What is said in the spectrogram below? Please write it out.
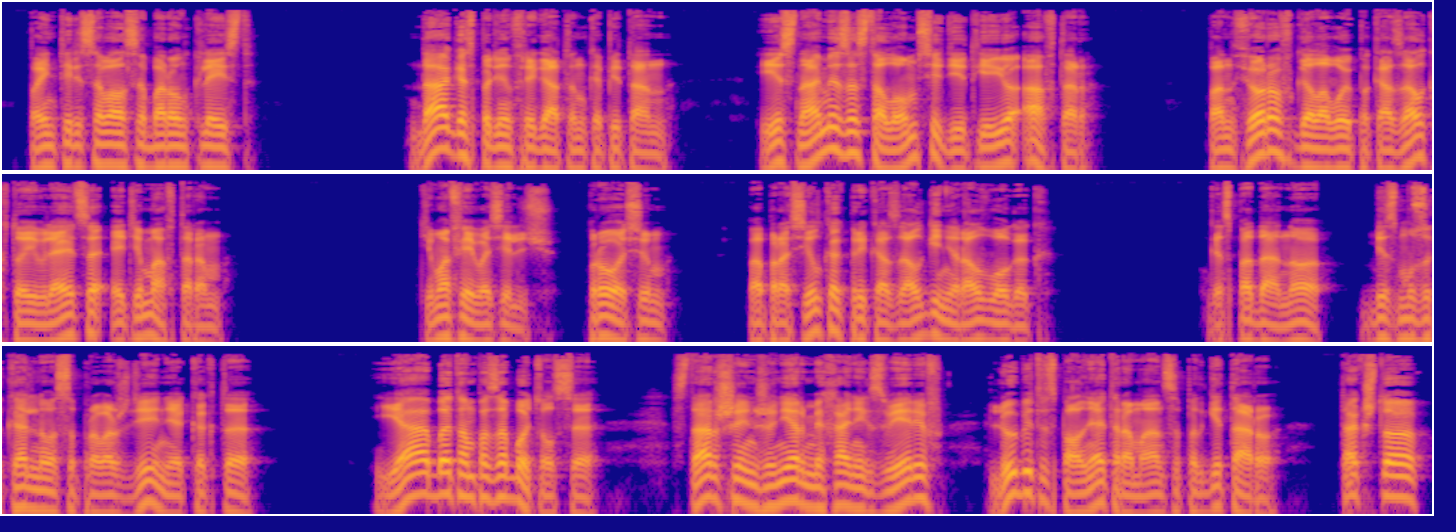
— поинтересовался барон Клейст. «Да, господин фрегатен капитан. И с нами за столом сидит ее автор». Панферов головой показал, кто является этим автором. «Тимофей Васильевич, просим», — попросил, как приказал генерал Вогок. «Господа, но без музыкального сопровождения как-то...» «Я об этом позаботился. Старший инженер-механик Зверев любит исполнять романсы под гитару. Так что...»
